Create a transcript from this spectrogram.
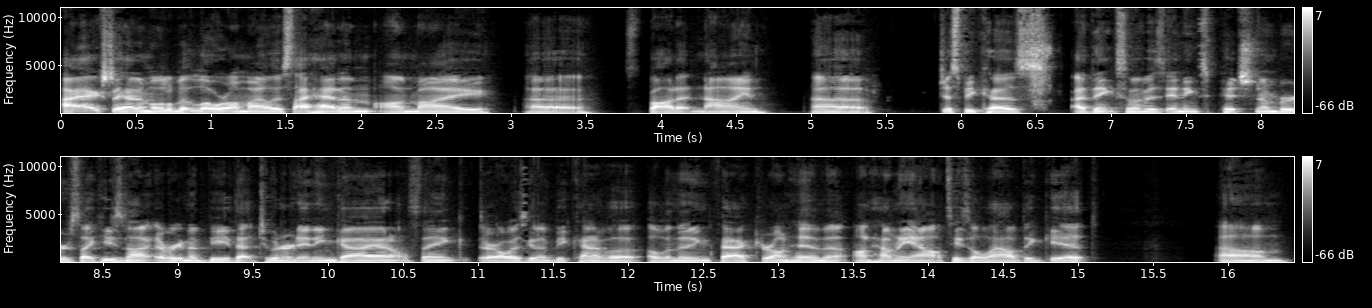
I actually had him a little bit lower on my list. I had him on my uh, spot at nine, uh, just because I think some of his innings pitch numbers, like he's not ever going to be that 200 inning guy. I don't think they're always going to be kind of a, a limiting factor on him uh, on how many outs he's allowed to get. Um,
